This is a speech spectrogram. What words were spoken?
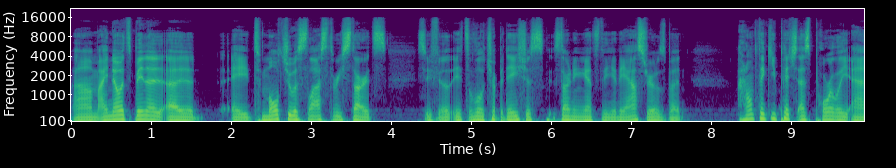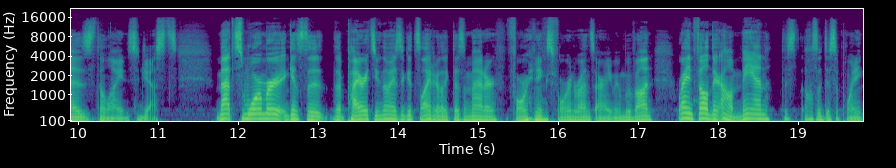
Um, I know it's been a, a, a tumultuous last three starts, so you feel it's a little trepidatious starting against the the Astros, but I don't think he pitched as poorly as the line suggests. Matt Swarmer against the, the Pirates, even though he has a good slider, like doesn't matter. Four innings, four and runs. All right, we move on. Ryan Feltner. Oh man, this is also disappointing.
